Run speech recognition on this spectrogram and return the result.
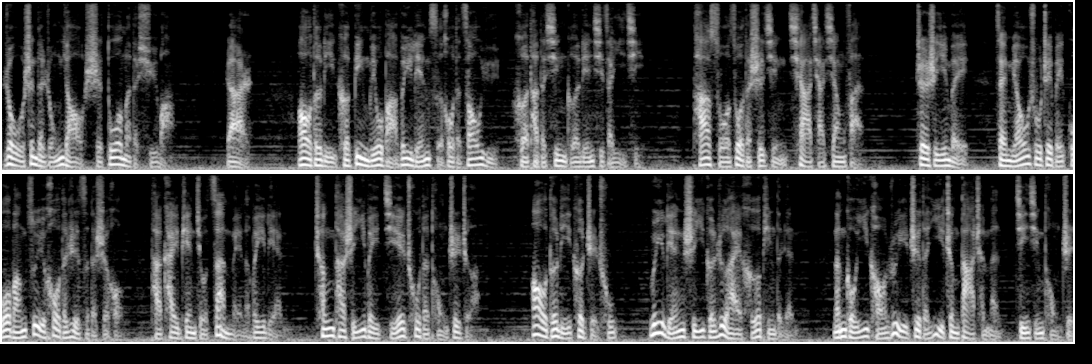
肉身的荣耀是多么的虚妄。然而，奥德里克并没有把威廉死后的遭遇和他的性格联系在一起，他所做的事情恰恰相反。这是因为在描述这位国王最后的日子的时候，他开篇就赞美了威廉，称他是一位杰出的统治者。奥德里克指出，威廉是一个热爱和平的人。能够依靠睿智的议政大臣们进行统治，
